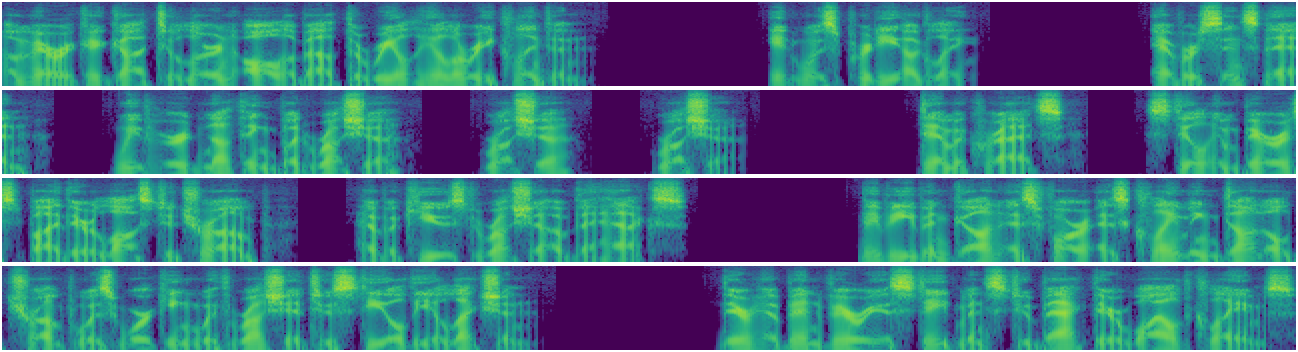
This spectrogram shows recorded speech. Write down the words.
America got to learn all about the real Hillary Clinton. It was pretty ugly. Ever since then, we've heard nothing but Russia, Russia, Russia. Democrats, still embarrassed by their loss to Trump, have accused Russia of the hacks. They've even gone as far as claiming Donald Trump was working with Russia to steal the election. There have been various statements to back their wild claims.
